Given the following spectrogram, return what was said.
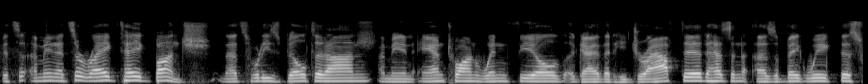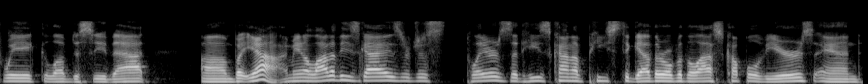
It's I mean it's a ragtag bunch. That's what he's built it on. I mean Antoine Winfield, a guy that he drafted, has an has a big week this week. Love to see that. Um, but yeah, I mean a lot of these guys are just players that he's kind of pieced together over the last couple of years, and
